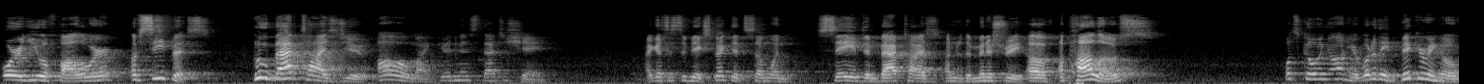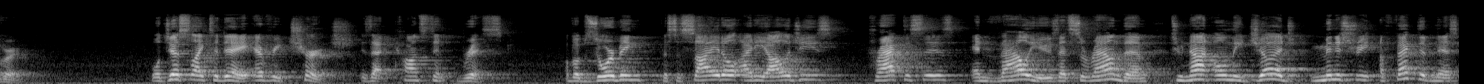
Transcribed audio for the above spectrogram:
Or are you a follower of Cephas? Who baptized you? Oh my goodness, that's a shame. I guess it's to be expected someone saved and baptized under the ministry of Apollos. What's going on here? What are they bickering over? Well, just like today, every church is at constant risk of absorbing the societal ideologies, practices, and values that surround them to not only judge ministry effectiveness,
